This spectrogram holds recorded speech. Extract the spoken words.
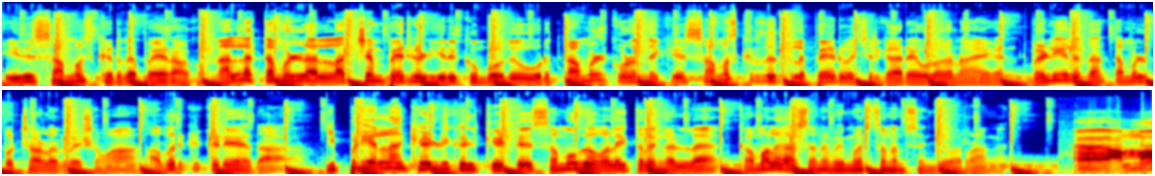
இது சமஸ்கிருத பெயராகும். நல்ல தமிழ்ல லட்சம் பேர்கள் இருக்கும்போது ஒரு தமிழ் குழந்தைக்கு சமஸ்கிருதத்தில் பேர் வச்சிருக்காரு உலகநாயகன். வெளியில தான் தமிழ் பொற்றாளர் வேஷமா? அவருக்கு கிடையாதா? இப்படியெல்லாம் கேள்விகள் கேட்டு சமூக வலைத்தளங்கள்ல கமலஹாசனை விமர்சனம் செஞ்சு வர்றாங்க. அம்மா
